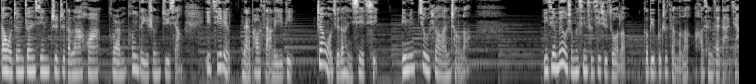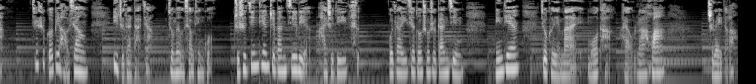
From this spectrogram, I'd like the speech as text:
当我正专心致志的拉花，突然砰的一声巨响，一激灵，奶泡洒了一地，这让我觉得很泄气。明明就算完成了，已经没有什么心思继续做了。隔壁不知怎么了，好像在打架。其实隔壁好像一直在打架。就没有消停过，只是今天这般激烈还是第一次。我将一切都收拾干净，明天就可以卖摩卡，还有拉花之类的了。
